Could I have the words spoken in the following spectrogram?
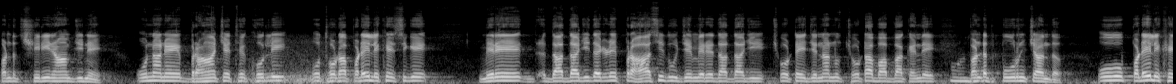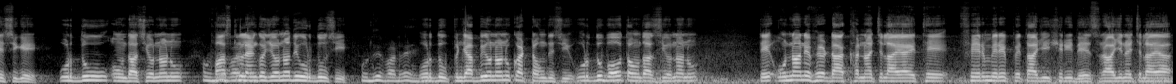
ਪੰਡਤ ਸ਼੍ਰੀ ਰਾਮ ਜੀ ਨੇ। ਉਹਨਾਂ ਨੇ ਬ੍ਰਾਂਚ ਇੱਥੇ ਖੋਲੀ ਉਹ ਥੋੜਾ ਪੜ੍ਹੇ ਲਿਖੇ ਸੀਗੇ। ਮੇਰੇ ਦਾਦਾ ਜੀ ਦਾ ਜਿਹੜੇ ਭਰਾ ਸੀ ਦੂਜੇ ਮੇਰੇ ਦਾਦਾ ਜੀ ਛੋਟੇ ਜਿਨ੍ਹਾਂ ਨੂੰ ਛੋਟਾ ਬਾਬਾ ਕਹਿੰਦੇ ਪੰਡਤ ਪੂਰਨ ਚੰਦ ਉਹ ਪੜ੍ਹੇ ਲਿਖੇ ਸੀਗੇ। ਉਰਦੂ ਆਉਂਦਾ ਸੀ ਉਹਨਾਂ ਨੂੰ। ਫਸਟ ਲੈਂਗੁਏਜ ਉਹਨਾਂ ਦੀ ਉਰਦੂ ਸੀ। ਉਰਦੂ ਪੜ੍ਹਦੇ। ਉਰਦੂ ਪੰਜਾਬੀ ਉਹਨਾਂ ਨੂੰ ਘੱਟ ਆਉਂਦੀ ਸੀ। ਉਰਦੂ ਬਹੁਤ ਆਉਂਦਾ ਸੀ ਉਹਨਾਂ ਨੂੰ। ਤੇ ਉਹਨਾਂ ਨੇ ਫਿਰ ਡਾਕਖਾਨਾ ਚਲਾਇਆ ਇੱਥੇ। ਫਿਰ ਮੇਰੇ ਪਿਤਾ ਜੀ ਸ਼੍ਰੀ ਦੇਸਰਾਜ ਨੇ ਚਲਾਇਆ।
